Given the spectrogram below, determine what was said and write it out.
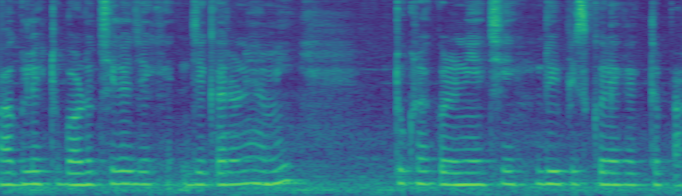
পাগুলো একটু বড় ছিল যে যে কারণে আমি টুকরা করে নিয়েছি, দুই পিস করে এক একটা পা।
